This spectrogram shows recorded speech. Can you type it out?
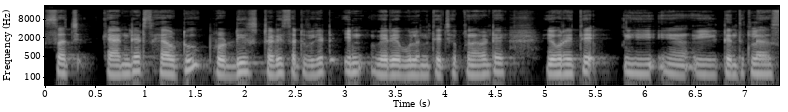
such candidates have to produce study certificate in variable అని అయితే చెప్తున్నారు. అంటే ఎవరైతే ఈ ఈ టెన్త్ క్లాస్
